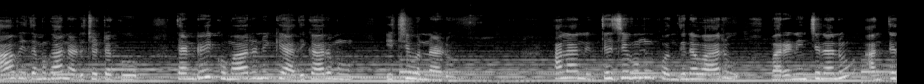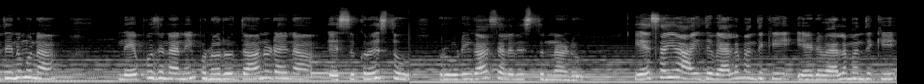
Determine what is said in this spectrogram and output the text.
ఆ విధముగా నడుచుటకు తండ్రి కుమారునికి అధికారము ఇచ్చి ఉన్నాడు. అలా నిత్య జీవము పొందిన వారు మరణించినను అంత్యదినమున లేపుదినని పునరుద్ధానుడైన యేసుక్రీస్తు రూఢిగా సెలవిస్తున్నాడు. ఏసయ్య ఐదు వేల మందికి ఏడు వేల మందికి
